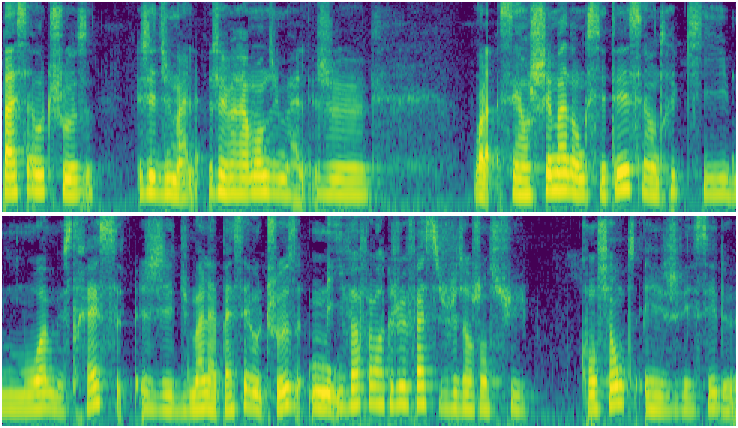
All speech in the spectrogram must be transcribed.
passe à autre chose. J'ai du mal, j'ai vraiment du mal. Je... Voilà, c'est un schéma d'anxiété, c'est un truc qui, moi, me stresse, j'ai du mal à passer à autre chose, mais il va falloir que je le fasse, je veux dire, j'en suis consciente et je vais essayer de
